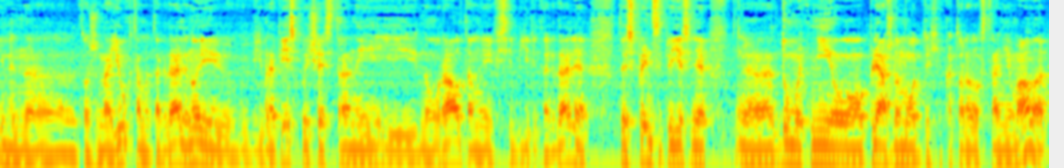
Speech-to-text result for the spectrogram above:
именно тоже на юг там и так далее, ну и в европейскую часть страны, и на Урал там, и в Сибирь и так далее. То есть, в принципе, если э, думать не о пляжном отдыхе, которого в стране мало,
